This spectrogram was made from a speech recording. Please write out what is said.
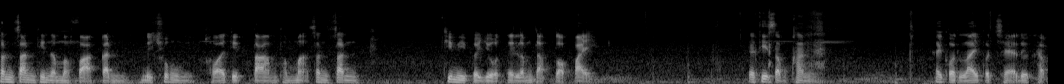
สั้นๆ ที่นำมาฝากกันในช่วงขอให้ติดตามธรรมะสั้นๆ ที่มีประโยชน์ในลำดับต่อไป และที่สำคัญให้กดไลค์กดแชร์ด้วยครับ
